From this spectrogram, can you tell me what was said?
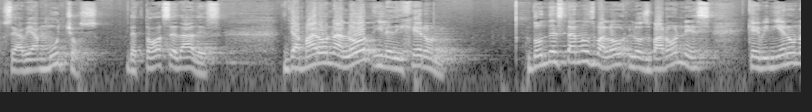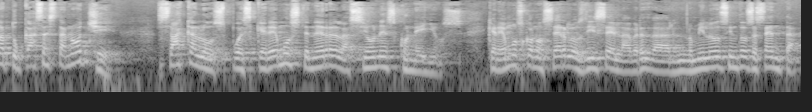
O sea, había muchos de todas edades, llamaron a Lot y le dijeron, ¿dónde están los, los varones que vinieron a tu casa esta noche? Sácalos, pues queremos tener relaciones con ellos. Queremos conocerlos, dice la verdad, en 1960.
